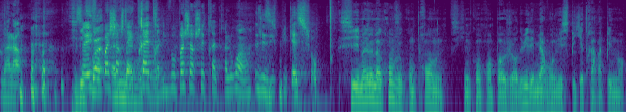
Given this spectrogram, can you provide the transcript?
Voilà. il ne faut, pas chercher très, faut pas chercher très très loin hein, les explications. Si Emmanuel Macron veut comprendre ce qu'il ne comprend pas aujourd'hui, les maires vont lui expliquer très rapidement.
